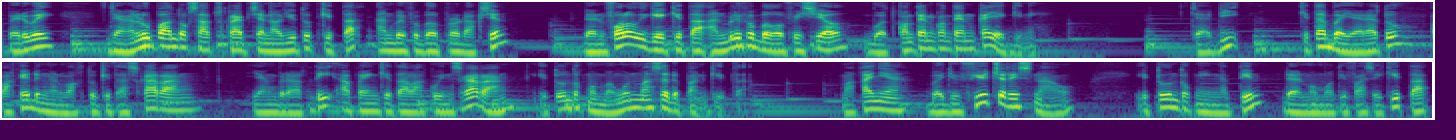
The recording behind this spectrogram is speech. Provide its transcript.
By the way, jangan lupa untuk subscribe channel YouTube kita, Unbelievable Production, dan follow IG kita Unbelievable Official buat konten-konten kayak gini. Jadi, kita bayarnya tuh pakai dengan waktu kita sekarang, yang berarti apa yang kita lakuin sekarang itu untuk membangun masa depan kita. Makanya, baju Future Now itu untuk ngingetin dan memotivasi kita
